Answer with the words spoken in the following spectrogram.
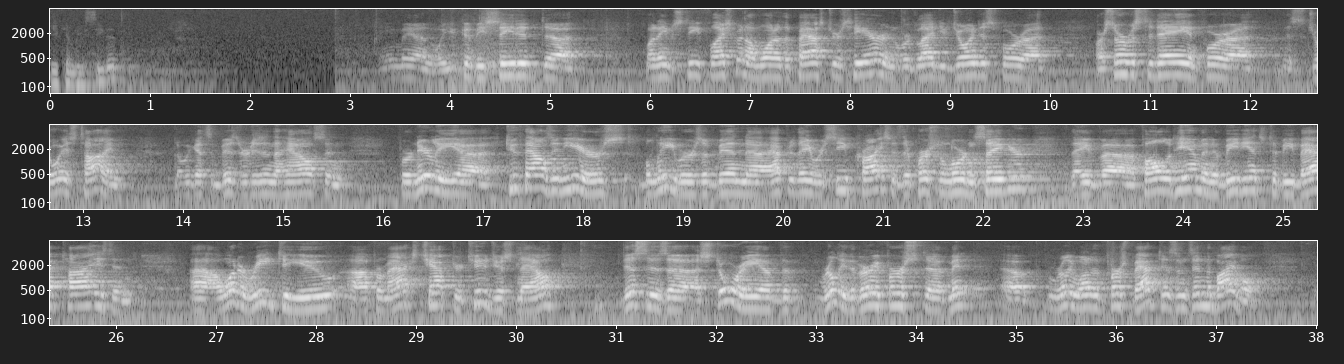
You can be seated. Amen. Well, you can be seated. Uh, my name is Steve Fleshman. I'm one of the pastors here, and we're glad you've joined us for uh, our service today and for uh, this joyous time. I know we got some visitors in the house, and for nearly uh, 2,000 years, believers have been, uh, after they received Christ as their personal Lord and Savior, they've uh, followed Him in obedience to be baptized. And I want to read to you from Acts chapter 2 just now. This is a story of the really the very first, uh, uh, really one of the first baptisms in the Bible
